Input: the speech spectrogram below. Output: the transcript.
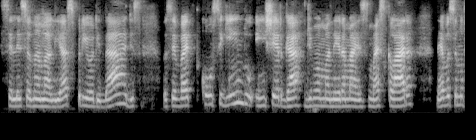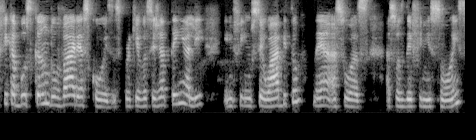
selecionando ali as prioridades, você vai conseguindo enxergar de uma maneira mais, mais clara, né? Você não fica buscando várias coisas, porque você já tem ali, enfim, o seu hábito, né? As suas, as suas definições,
